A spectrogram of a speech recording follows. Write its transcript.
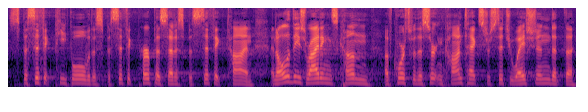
specific people with a specific purpose at a specific time. And all of these writings come, of course, with a certain context or situation that the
